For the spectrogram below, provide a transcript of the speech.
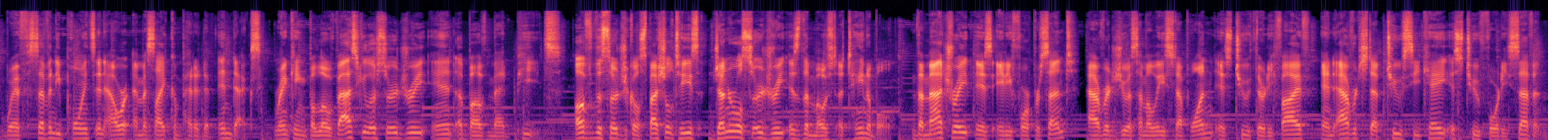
with 70 points in our MSI competitive index, ranking below vascular surgery and above med peds. Of the surgical specialties, general surgery is the most attainable. The match rate is 84%, average USMLE step 1 is 235, and average step 2 CK is 247.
